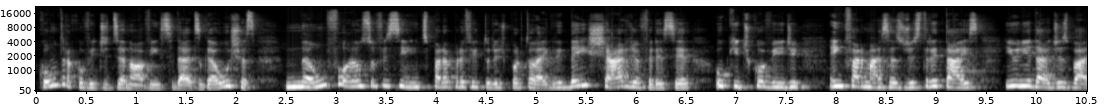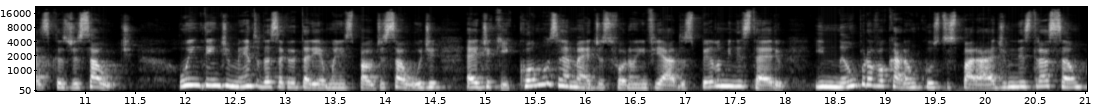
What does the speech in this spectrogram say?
contra a Covid-19 em cidades gaúchas não foram suficientes para a Prefeitura de Porto Alegre deixar de oferecer o kit Covid em farmácias distritais e unidades básicas de saúde. O entendimento da Secretaria Municipal de Saúde é de que, como os remédios foram enviados pelo Ministério e não provocaram custos para a administração,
